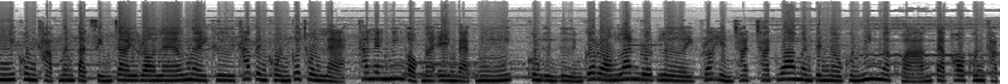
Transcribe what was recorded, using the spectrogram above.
นี้คนขับมันตัดสินใจรอแล้วไงคือถ้าเป็นคนก็ชนแหละ ถ้าเล่นวิ่งออกมาเองแบบนี้ คนอื่นๆก็ร้องลั่นรถเลย เพราะเห็นชัดๆว่ามันเป็นเงาคนวิ่งมาขวาง แต่พอคนขับ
